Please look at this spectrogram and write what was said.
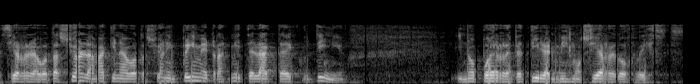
Cierre la votación, la máquina de votación imprime y transmite el acta de escrutinio y no puede repetir el mismo cierre dos veces.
